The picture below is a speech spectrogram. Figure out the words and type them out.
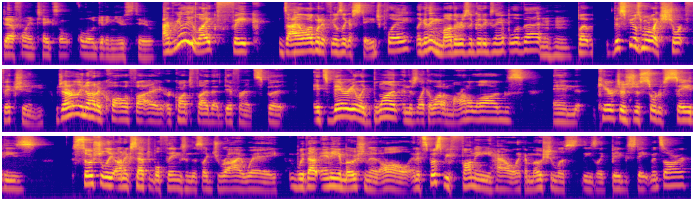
definitely takes a, a little getting used to. I really like fake dialogue when it feels like a stage play. Like I think Mother is a good example of that. Mhm. But this feels more like short fiction, which I don't really know how to qualify or quantify that difference, but it's very like blunt and there's like a lot of monologues and characters just sort of say these socially unacceptable things in this like dry way without any emotion at all. And it's supposed to be funny how like emotionless these like big statements are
